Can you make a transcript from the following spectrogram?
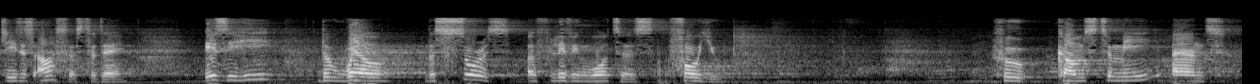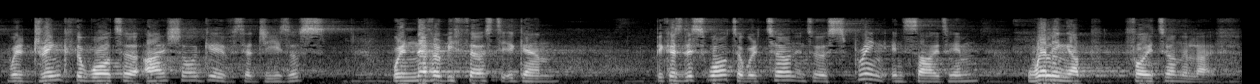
Jesus asks us today. Is He the well the source of living waters for you. Who comes to me and will drink the water I shall give, said Jesus, will never be thirsty again, because this water will turn into a spring inside him, welling up for eternal life.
